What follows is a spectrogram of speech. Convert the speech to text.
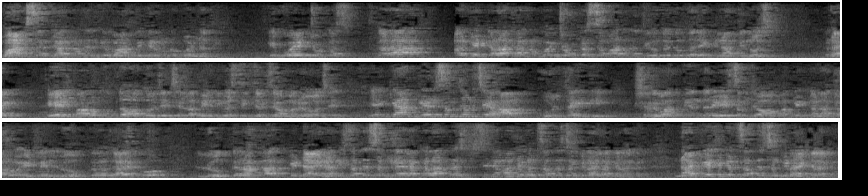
વાંક સરકારનો નથી કે વાંક વિક્રમનો પણ નથી. કે કોઈ એક ચોક્કસ અ, કે કલાકારનો કોઈ ચોક્કસ સમાજ નથી હોતો તો દરેક જ્ઞાતિનો છે રાઈટ એ જ મારો મુદ્દો હતો જે છેલ્લા બે દિવસથી ચર્ચામાં રહ્યો છે. એ ક્યાંક ગેરસમજણ છે. હા, ભૂલ થઈ હતી શરૂઆતની અંદર એ સમજાવવામાં કે કલાકારો એટલે લોક ગાયકો, લોક કલાકાર કે ડાયરાની સાથે સંકળાયેલા કલાકાર, સિનેમા જગત સાથે સંકળાયેલા કલાકાર, નાટ્ય જગત સાથે સંકળાયેલા કલાકાર.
